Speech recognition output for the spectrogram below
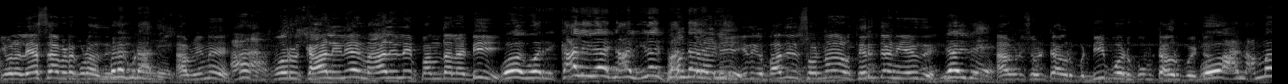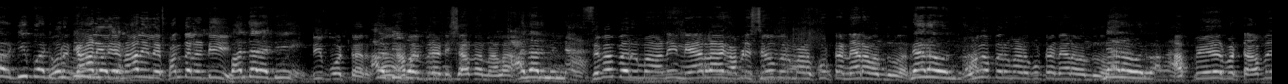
இவ்வளவு லேசா விடக்கூடாது. விடக்கூடாது. அப்படின்னு. ஒரு காலிலே நாலிலே பந்தலடி. ஓ ஒரு காலையில நாலு இலை பந்தலடி. இதுக்கு பதில் சொன்னா தெரிஞ்சா நீ எழுது. எழுது. அப்படின்னு சொல்லிட்டு அவர் டீ போட்டு கூப்பிட்டு அவர் ஓ போயிட்டார். அந்த அம்மாவை டீ போட்டு ஒரு காலிலே நாளிலே பந்தலடி. பந்தலடி. டீ போட்டார். ஆ, டீ பிராட்டி சாதாரண ஆளா? அதான முன்ன. சிவபெருமானை நேராக அப்படியே சிவபெருமானை கூப்பிட்டா நேரா வந்துருவார். நேரம் வந்துரும் முருகப்பெருமானை கூப்பிட்டா நேரா வந்துருவார். நேரம் வருவாங்க. அப்பேற்பட்ட அவை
